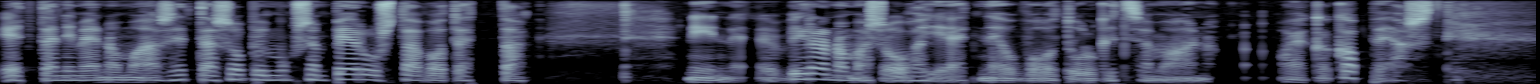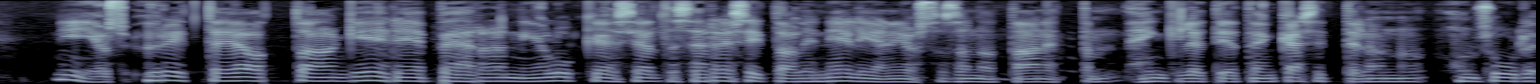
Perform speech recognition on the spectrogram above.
että nimenomaan sitä sopimuksen perustavoitetta, niin viranomaisohjeet neuvoo tulkitsemaan aika kapeasti. Niin, jos yrittäjä ottaa GDPR niin lukee sieltä se resitaali neljän, jossa sanotaan, että henkilötietojen käsittely on, on suuri,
